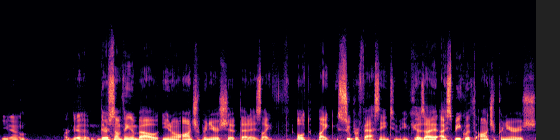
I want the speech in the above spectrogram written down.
you know are good. there's something about you know entrepreneurship that is like like super fascinating to me because I, I speak with entrepreneurs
